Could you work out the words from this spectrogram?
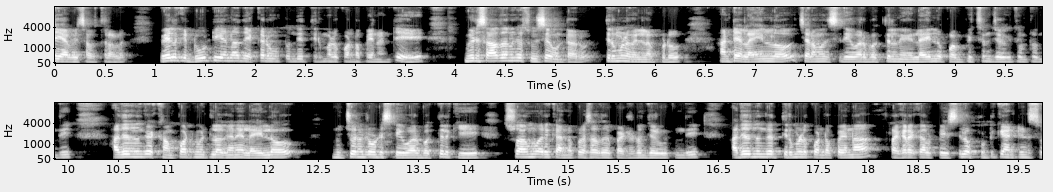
యాభై సంవత్సరాలు. వీళ్ళకి డ్యూటీ అన్నది ఎక్కడ ఉంటుంది? తిరుమల కొండపైన అంటే మీరు సాధారణంగా చూసే ఉంటారు తిరుమల వెళ్ళినప్పుడు. అంటే లైన్లో చాలామంది శ్రీవారి భక్తులని లైన్లో పంపించడం జరుగుతుంటుంది. అదేవిధంగా కంపార్ట్మెంట్లో కానీ లైన్లో నుంచున్నటువంటి శ్రీవారి భక్తులకి స్వామివారికి అన్నప్రసాదం పెట్టడం జరుగుతుంది. అదేవిధంగా తిరుమల కొండపైన రకరకాల ప్లేసులో ఫుడ్ క్యాంటీన్స్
